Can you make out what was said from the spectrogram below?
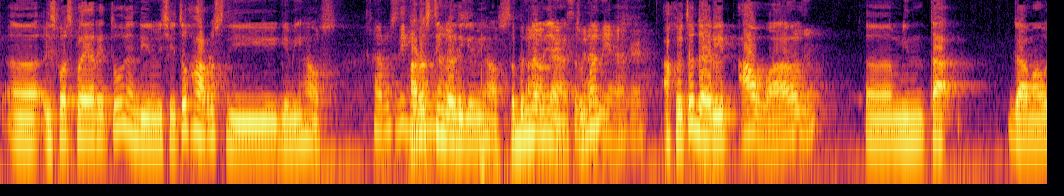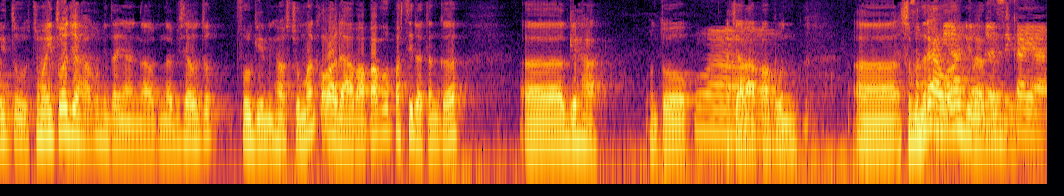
eh, esports player itu yang di Indonesia itu harus di gaming house Harus di harus tinggal house. di gaming house sebenarnya Oh, oke, cuman oke. aku itu dari awal eh, minta gak mau itu cuma itu aja aku mintanya nggak nggak bisa untuk full gaming house cuman kalau ada apa-apa aku pasti datang ke eh, GH untuk Wow. acara apa pun Eh, sebenarnya awalnya diraguin sih kayak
